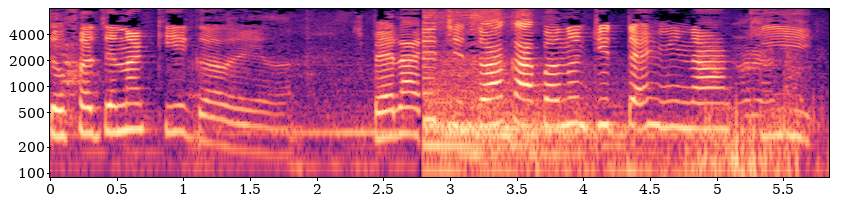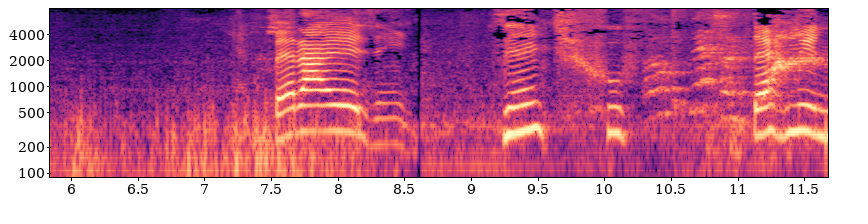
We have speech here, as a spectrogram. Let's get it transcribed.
Tô fazendo aqui, galera. Espera aí, gente, tô acabando de terminar aqui. Espera aí, gente. Gente, uf, terminei.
